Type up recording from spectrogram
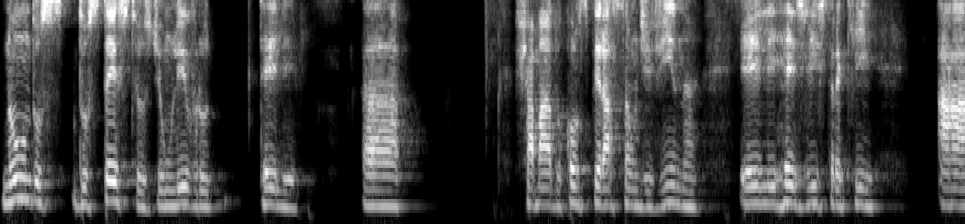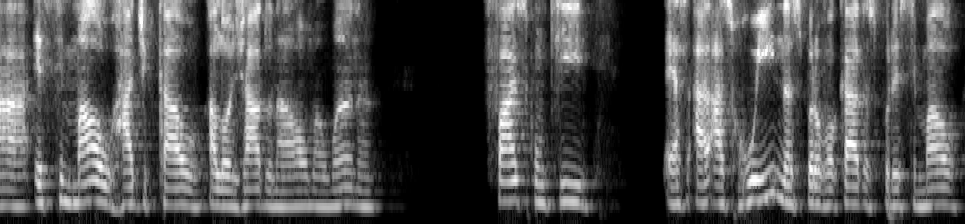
Num dos, dos textos de um livro dele, uh, chamado Conspiração Divina, ele registra que a, esse mal radical alojado na alma humana faz com que as, as ruínas provocadas por esse mal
